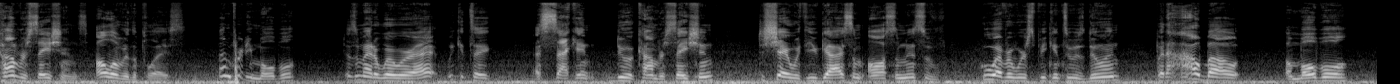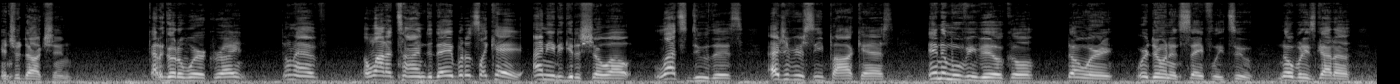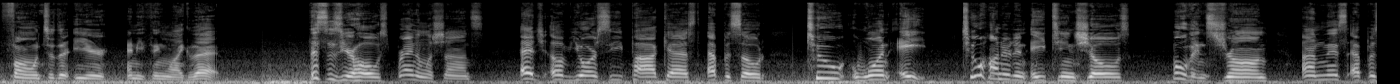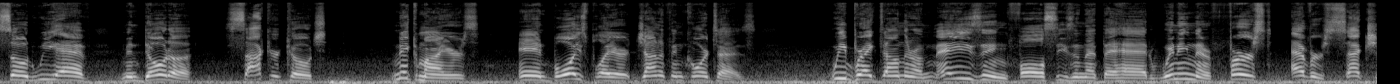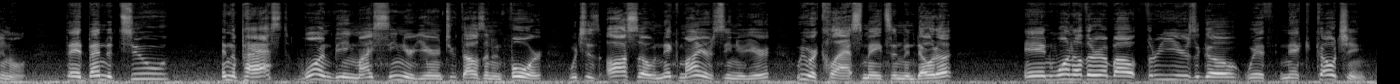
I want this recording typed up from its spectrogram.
conversations all over the place. I'm pretty mobile. Doesn't matter where we're at. We could take a second, do a conversation to share with you guys some awesomeness of whoever we're speaking to is doing. But how about a mobile introduction? Gotta go to work, right? Don't have a lot of time today, but it's like, hey, I need to get a show out. Let's do this. Edge of Your Seat podcast in a moving vehicle. Don't worry, we're doing it safely too. Nobody's got a phone to their ear, anything like that. This is your host, Brandon LaChance, Edge of Your Seat podcast, episode 218. 218 shows, moving strong. On this episode, we have Mendota soccer coach Nick Myers and boys player Jonathan Cortez. We break down their amazing fall season that they had, winning their first ever sectional. They had been to two in the past, one being my senior year in 2004, which is also Nick Myers' senior year. We were classmates in Mendota, and one other about three years ago with Nick coaching.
